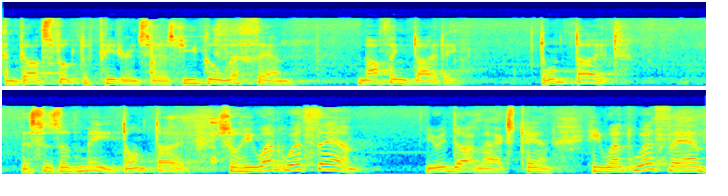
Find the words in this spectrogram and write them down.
And God spoke to Peter and says, You go with them, nothing doubting. Don't doubt. This is of me. Don't doubt. So he went with them. You read that in Acts 10. He went with them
